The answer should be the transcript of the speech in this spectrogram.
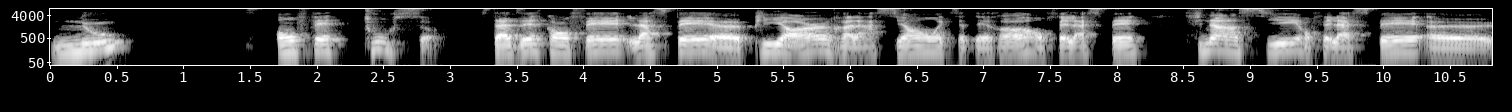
Nous, on fait tout ça. C'est-à-dire qu'on fait l'aspect euh, PR, relations, etc. On fait l'aspect financier, on fait l'aspect euh,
